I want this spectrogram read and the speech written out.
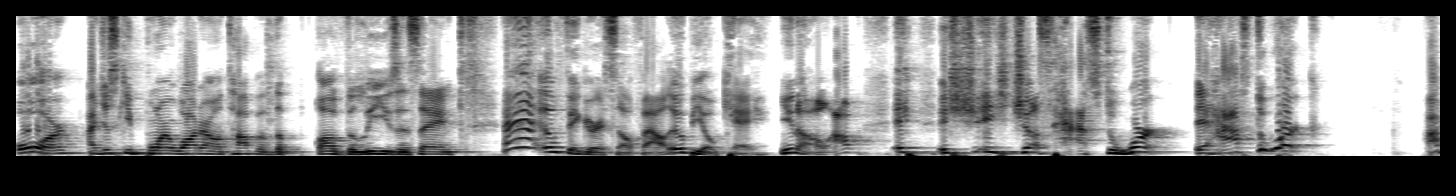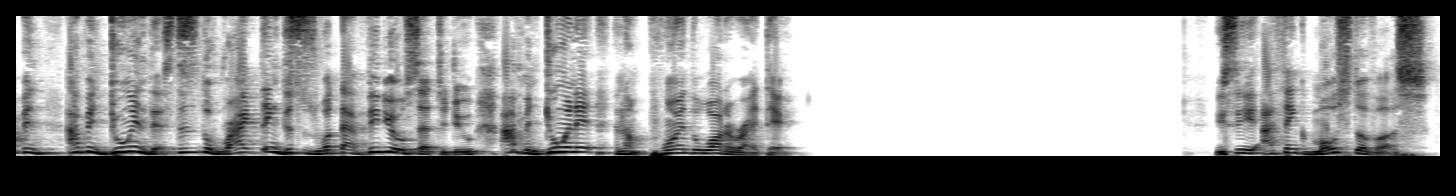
or I just keep pouring water on top of the of the leaves and saying, eh, it'll figure itself out. It'll be okay. You know, it, it, it just has to work. It has to work. I've been I've been doing this. This is the right thing. This is what that video said to do. I've been doing it and I'm pouring the water right there. You see, I think most of us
